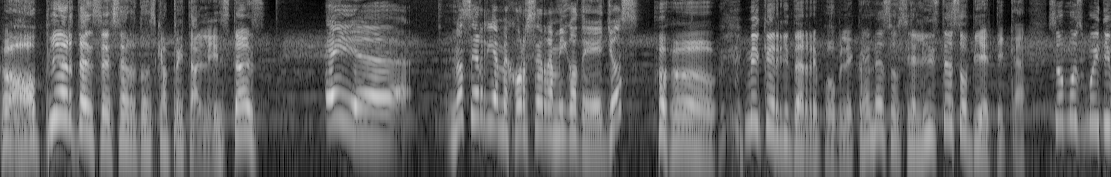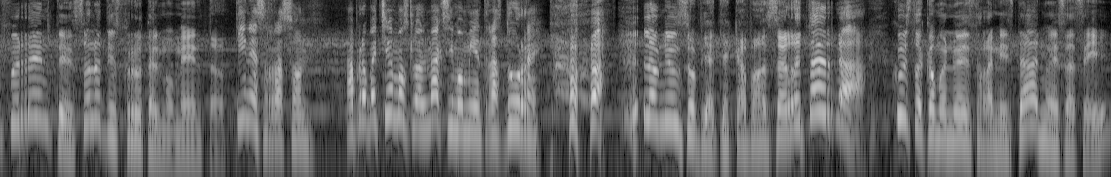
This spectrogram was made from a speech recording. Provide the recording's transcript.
¡Oh, piérdense, cerdos capitalistas! Ey, eh, ¿no sería mejor ser amigo de ellos? Oh, mi querida republicana socialista soviética, somos muy diferentes, solo disfruta el momento. Tienes razón. Aprovechémoslo al máximo mientras dure. La Unión Soviética va a ser eterna, justo como nuestra amistad, ¿no es así?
